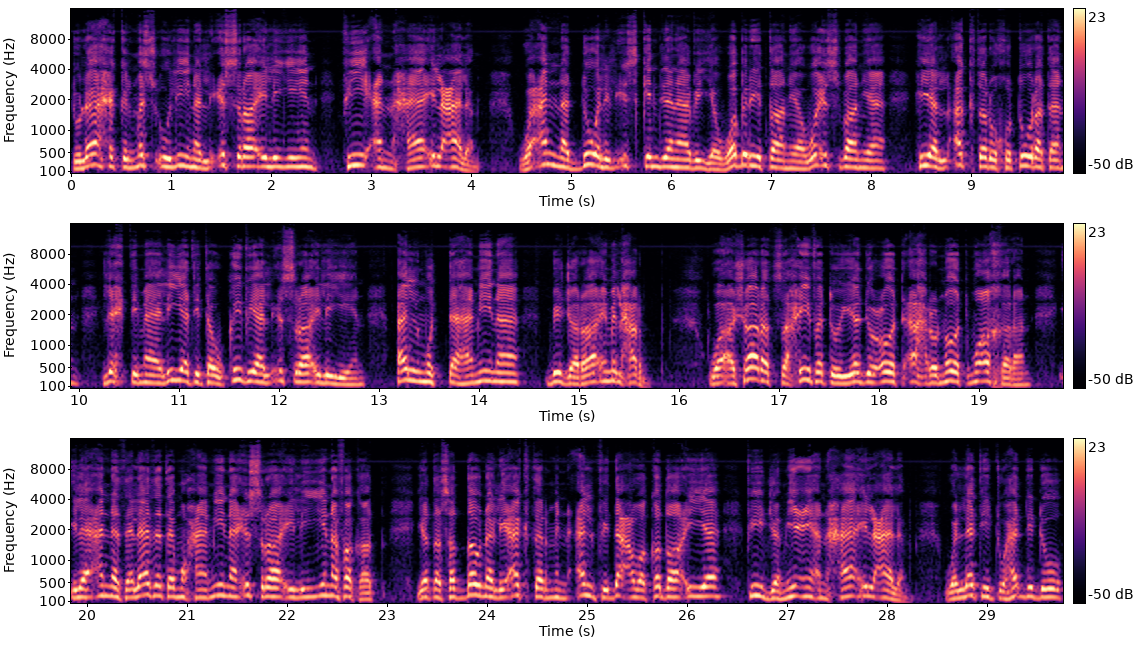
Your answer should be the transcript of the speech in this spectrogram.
تلاحق المسؤولين الإسرائيليين في أنحاء العالم وأن الدول الإسكندنافية وبريطانيا وإسبانيا هي الأكثر خطورة لاحتمالية توقيفها الإسرائيليين المتهمين بجرائم الحرب. وأشارت صحيفة يدعوت أحرونوت مؤخرا إلى أن ثلاثة محامين إسرائيليين فقط يتصدون لأكثر من ألف دعوة قضائية في جميع أنحاء العالم والتي تهدد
